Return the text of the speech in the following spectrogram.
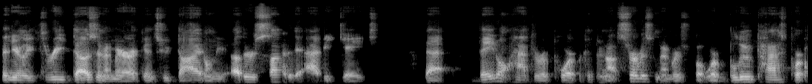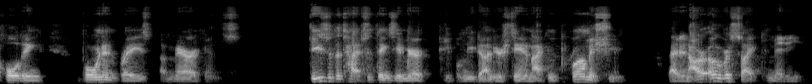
the nearly three dozen Americans who died on the other side of the Abbey Gate that they don't have to report because they're not service members, but were blue passport holding, born and raised Americans? These are the types of things the American people need to understand. And I can promise you that in our oversight committee,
